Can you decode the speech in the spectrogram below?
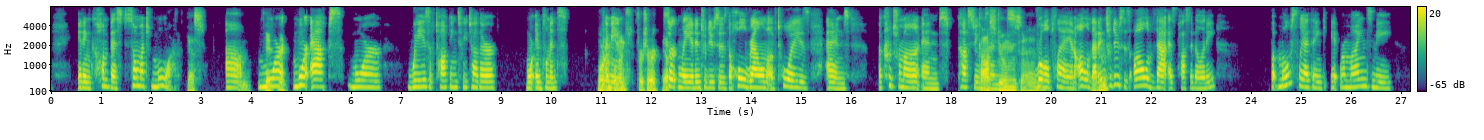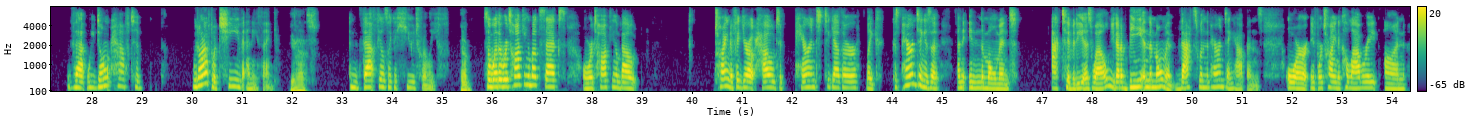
it encompassed so much more Yes. um, more it- more acts, more ways of talking to each other, more implements. More I mean, implements for sure. Yep. Certainly, it introduces the whole realm of toys and accoutrement and costumes, Costumes and and role play and all of that. It Mhm. introduces all of that as possibility. But mostly, I think it reminds me that we don't have to we don't have to achieve anything. yes. And that feels like a huge relief. Yep. So whether we're talking about sex or we're talking about trying to figure out how to parent together, like cuz parenting is a an in the moment activity as well. You got to be in the moment. That's when the parenting happens. Or if we're trying to collaborate on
